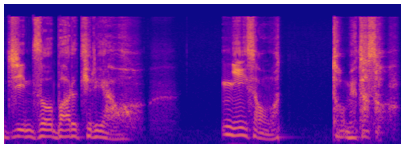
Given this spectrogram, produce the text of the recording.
人造バルキュリアを兄さんは止めたぞ。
